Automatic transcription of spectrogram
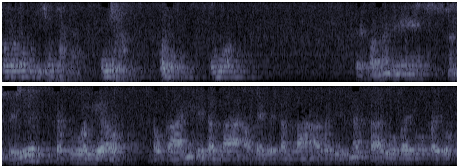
佛陀跟无比丘讲了无常、苦、无我。แต่ก่อนไม่มีหนังสือกับตัวเดียวเอากายนี่เป็นตำราเอาใจเป็นตำราเอาไปจิตนักษาดูไปดูไปดูไป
